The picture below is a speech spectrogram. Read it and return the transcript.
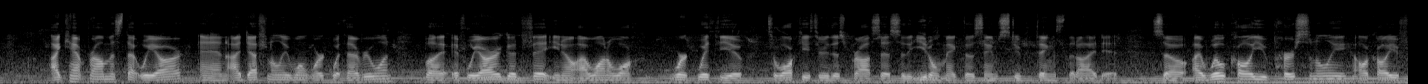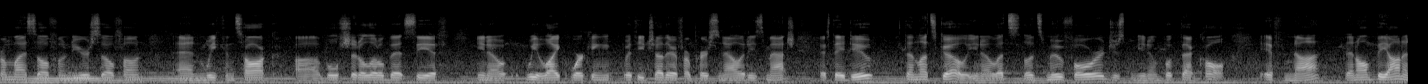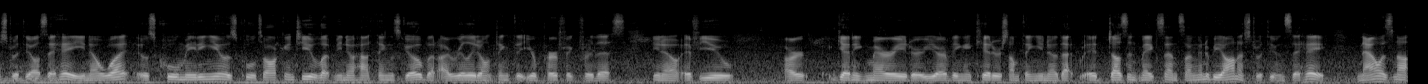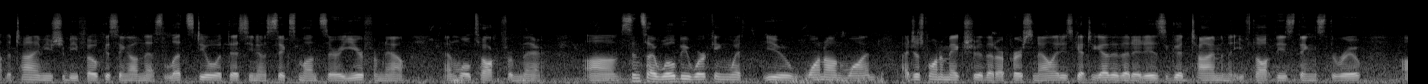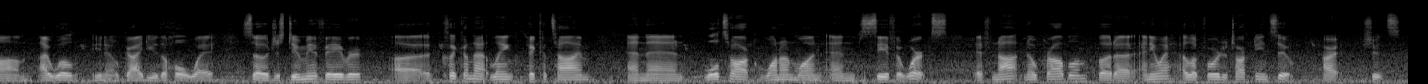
I can't promise that we are, and I definitely won't work with everyone, but if we are a good fit, you know, I want to walk work with you to walk you through this process so that you don't make those same stupid things that I did. So I will call you personally. I'll call you from my cell phone to your cell phone and we can talk, uh, bullshit a little bit, see if, you know, we like working with each other, if our personalities match. If they do, then let's go, you know, let's, let's move forward, just, you know, book that call. If not, then I'll be honest with you. I'll say, hey, you know what? It was cool meeting you. It was cool talking to you. Let me know how things go, but I really don't think that you're perfect for this. You know, if you are getting married or you're having a kid or something, you know, that it doesn't make sense. I'm going to be honest with you and say, hey, now is not the time. You should be focusing on this. Let's deal with this, you know, six months or a year from now, and we'll talk from there. Um, since I will be working with you one-on-one, -on -one, I just want to make sure that our personalities get together, that it is a good time and that you've thought these things through. Um, I will, you know, guide you the whole way. So just do me a favor, uh, click on that link, pick a time, and then we'll talk one-on-one -on -one and see if it works. If not, no problem. But uh, anyway, I look forward to talking to you soon. All right, shoots.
